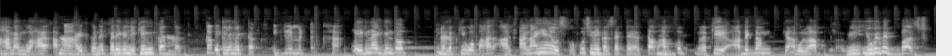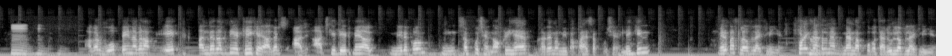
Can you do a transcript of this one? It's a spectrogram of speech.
हाँ। मैम वो आपको हाँ. हाइड करनी पड़ेगी लेकिन कब हाँ. तक? कब एक लिमिट तक। एक लिमिट तक हाँ। एक ना एक दिन तो मतलब कि वो बाहर आ, आना ही है उसको कुछ नहीं हम्म। कर सकते हैं। तब हम्म। आपको मतलब कि आप एकदम क्या बोलूँ आप यू विल बी बस्ट अगर वो पेन अगर आप एक अंदर रख दिए ठीक है अगर आज आज की डेट में मेरे को सब कुछ है नौकरी है घर है मम्मी पापा है सब कुछ है हम्म। लेकिन मेरे पास लव लाइफ नहीं है। फॉर एग्ज़ाम्पल हाँ. मैं मैम आपको बता रही हूँ लव लाइफ नहीं है।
